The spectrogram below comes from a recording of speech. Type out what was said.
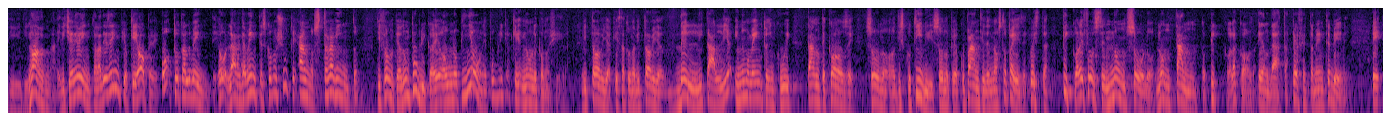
di, di Norma e di Cenerentola, ad esempio, che opere o totalmente o largamente sconosciute hanno stravinto di fronte ad un pubblico e a un'opinione pubblica che non le conosceva. Vittoria che è stata una vittoria dell'Italia in un momento in cui tante cose sono discutibili, sono preoccupanti del nostro paese, questa piccola e forse non solo, non tanto piccola cosa è andata perfettamente bene e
